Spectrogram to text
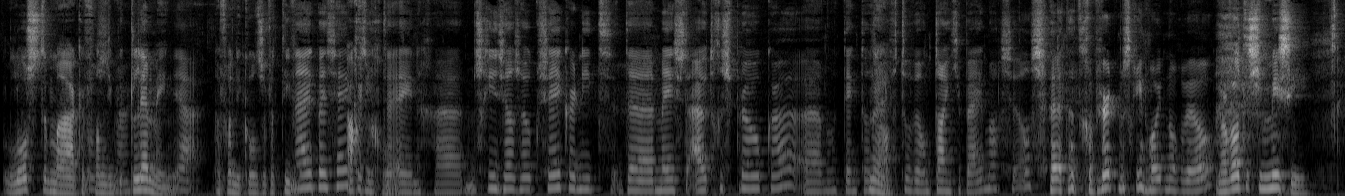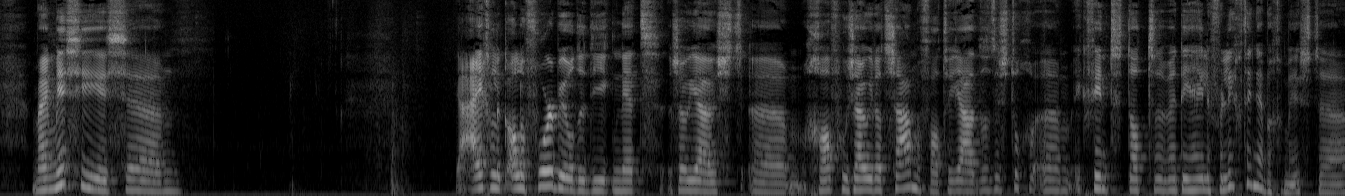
los te maken Los van die maken. beklemming. Ja. Van die conservatieve Nee, ik ben zeker achtergrond. niet de enige. Misschien zelfs ook zeker niet de meest uitgesproken. Ehm, ik denk dat er af en toe wel een tandje bij mag zelfs. dat gebeurt misschien ooit nog wel. Maar wat is je missie? Mijn missie is... ehm, ja, eigenlijk alle voorbeelden die ik net zojuist ehm, gaf. Hoe zou je dat samenvatten? Ja, dat is toch... ehm, ik vind dat eh, we die hele verlichting hebben gemist. eh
